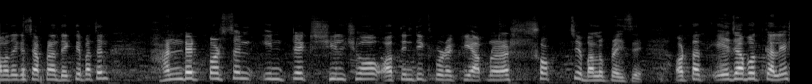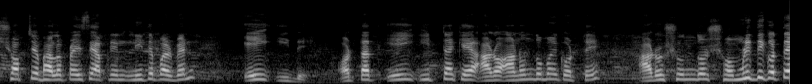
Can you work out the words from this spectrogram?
আমাদের কাছে আপনারা দেখতে পাচ্ছেন হান্ড্রেড পার্সেন্ট ইনটেক শিলসহ অথেন্টিক প্রোডাক্টটি আপনারা সবচেয়ে ভালো প্রাইসে অর্থাৎ এ যাবৎকালে সবচেয়ে ভালো প্রাইসে আপনি নিতে পারবেন এই ঈদে। অর্থাৎ এই ঈদটাকে আরও আনন্দময় করতে আরও সুন্দর সমৃদ্ধি করতে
